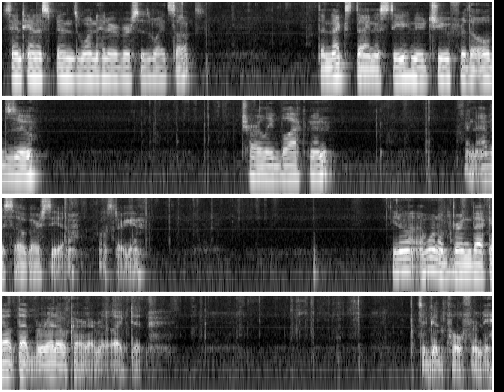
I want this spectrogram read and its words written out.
Santana spins one hitter versus White Sox. The next dynasty, new chew for the old zoo. Charlie Blackmon and Avisail Garcia All Star Game. You know what? I want to bring back out that Barreto card. I really liked it. It's a good pull for me.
